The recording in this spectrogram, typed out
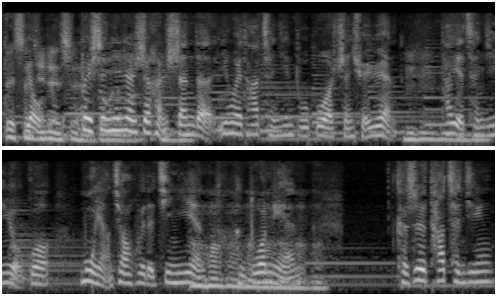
对圣经认识对圣经认识很深的，因为他曾经读过神学院，他也曾经有过牧养教会的经验很多年，可是他曾经。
